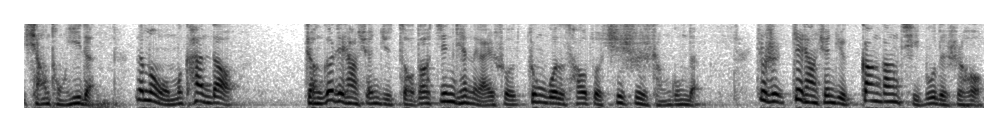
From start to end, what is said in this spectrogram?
想统一的。那么我们看到整个这场选举走到今天的来说，中国的操作其实是成功的，就是这场选举刚刚起步的时候，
